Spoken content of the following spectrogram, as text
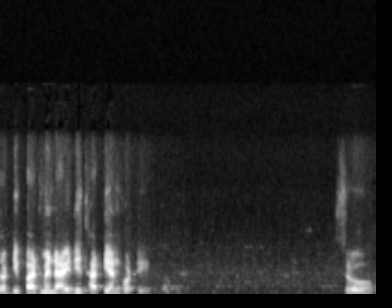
the department ID 30 and 40. So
